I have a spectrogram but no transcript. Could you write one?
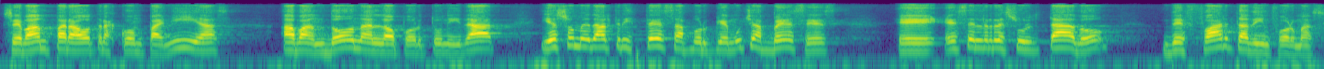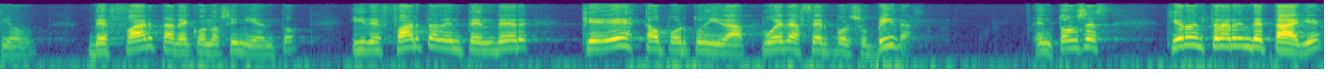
se van para otras compañías, abandonan la oportunidad. Y eso me da tristeza porque muchas veces eh, es el resultado de falta de información, de falta de conocimiento y de falta de entender que esta oportunidad puede hacer por sus vidas. Entonces, quiero entrar en detalle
